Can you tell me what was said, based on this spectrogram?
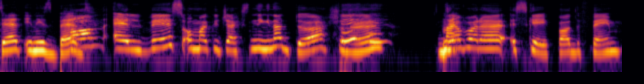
dead in his bed. Han, Elvis og Michael Jackson, ingen er død. Skjønner du? De har bare escapa the fame.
